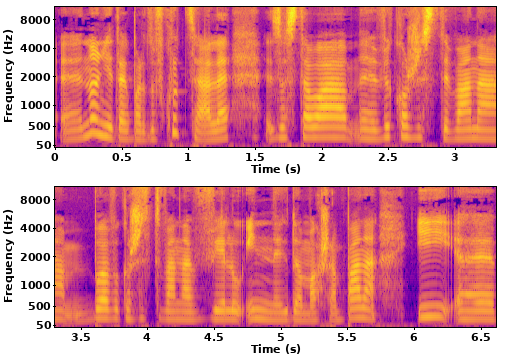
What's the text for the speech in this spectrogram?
e, no nie tak bardzo wkrótce, ale została e, wykorzystywana, była wykorzystywana w wielu innych domach szampana i e,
